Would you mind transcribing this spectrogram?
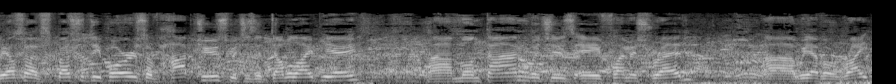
We also have specialty pours of Hop Juice, which is a double IPA. Uh, Montan, which is a Flemish red. Uh, we have a right,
